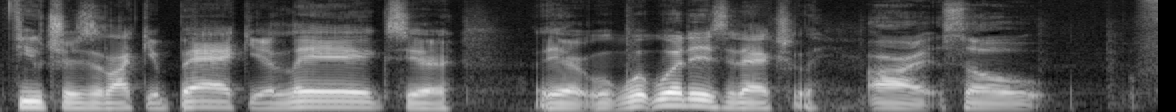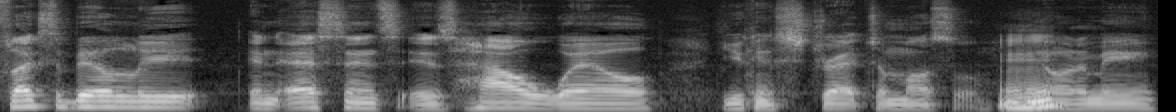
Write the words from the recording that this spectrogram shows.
future? futures? Like your back, your legs, your your what what is it actually? All right, so flexibility in essence is how well you can stretch a muscle. Mm-hmm. You know what I mean?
